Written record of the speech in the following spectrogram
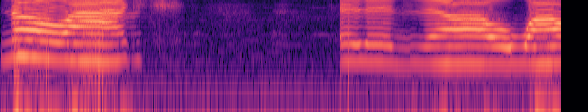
No, act. And then now, wow, wow,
